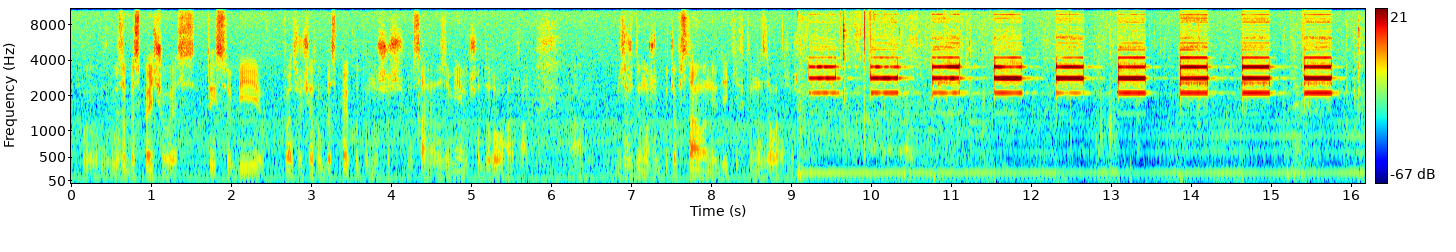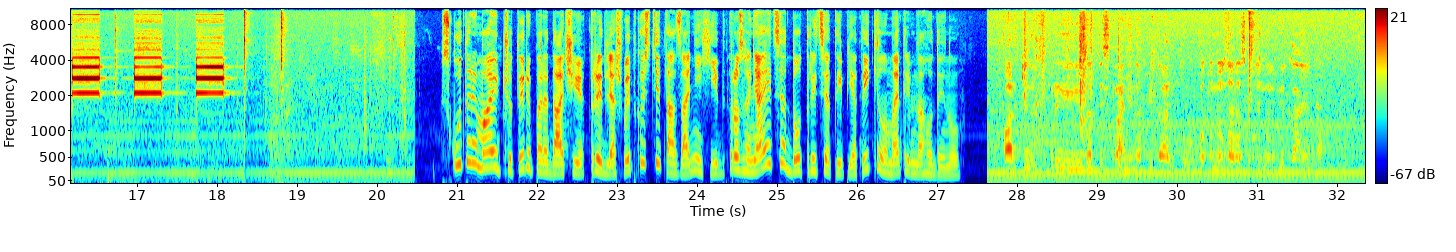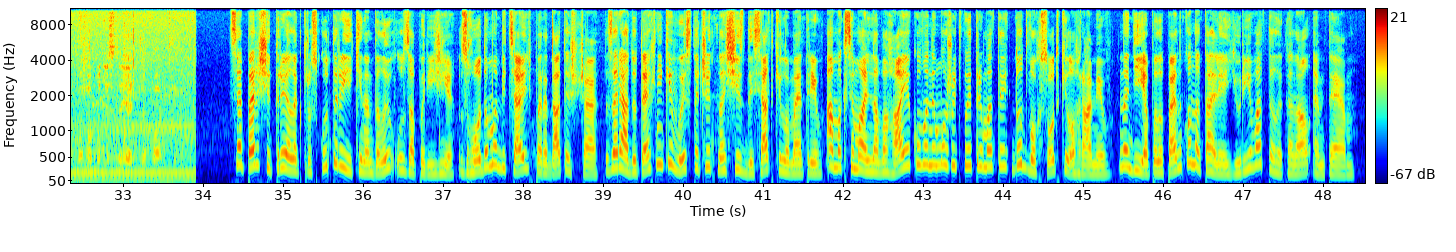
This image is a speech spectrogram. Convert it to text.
е, забезпечувати собі в першу чергу безпеку, тому що ж ми самі розуміємо, що дорога там завжди можуть бути обставини, від яких ти не залежиш. Скутери мають чотири передачі: три для швидкості та задній хід. Розганяється до 35 км на годину. Паркінг при натисканні на педальку, от воно зараз, коли ми вмикаємо, воно буде стояти на паркінгу. Це перші три електроскутери, які надали у Запоріжжі. Згодом обіцяють передати ще. Заряду техніки вистачить на 60 кілометрів, а максимальна вага, яку вони можуть витримати, до 200 кілограмів. Надія Пилипенко, Наталія Юр'єва, телеканал МТМ.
